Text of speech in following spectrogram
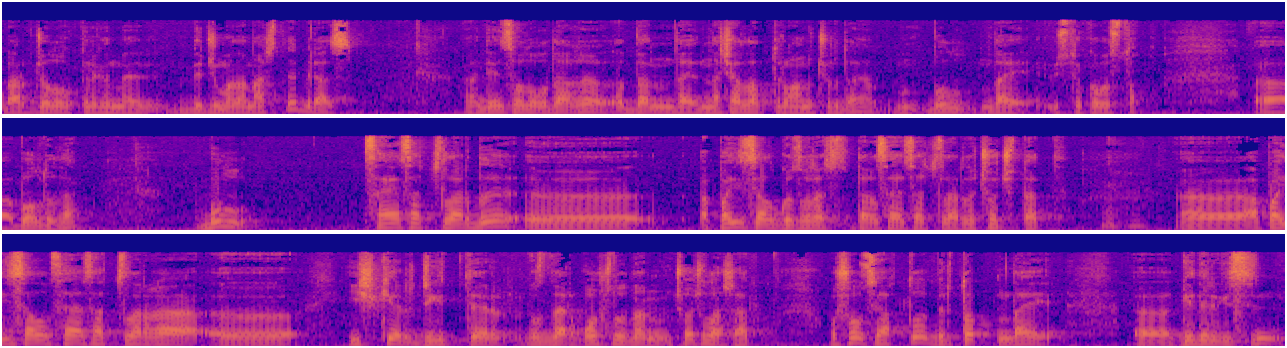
барып жолугуп келгениме бир жумадан ашты бир аз ден соолугу дагы абдан мындай начарлап турган учурда бул мындай үстөккө босток болду да. Бул саясатчыларды оппозициялык көз караштагы саясатчыларды чочутат. Оппозициялык саясатчыларга ишкер жигиттер кыздар кошулуудан чочулашат. Ошол сыяктуу бир топ мындай кедергисин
